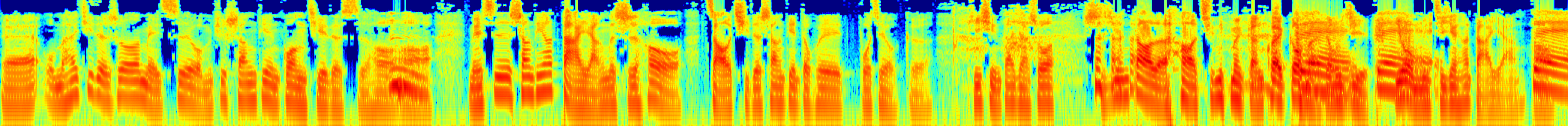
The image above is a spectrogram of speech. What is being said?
呃，我们还记得说，每次我们去商店逛街的时候嗯。啊，每次商店要打烊的时候，早期的商店都会播这首歌，提醒大家说时间到了哈，请你们赶快购买东西，对因为我们即将要打烊。对。啊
